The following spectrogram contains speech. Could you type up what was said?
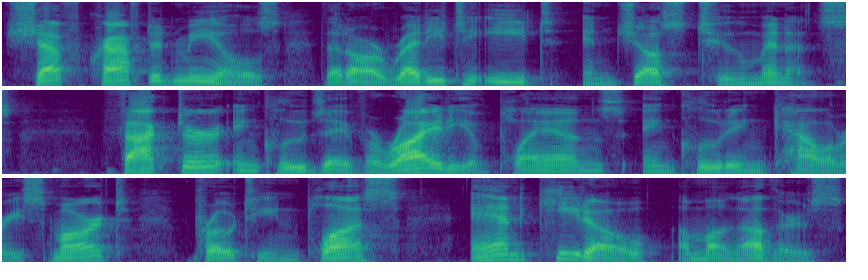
chef crafted meals that are ready to eat in just two minutes. Factor includes a variety of plans, including Calorie Smart, Protein Plus, and keto, among others.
